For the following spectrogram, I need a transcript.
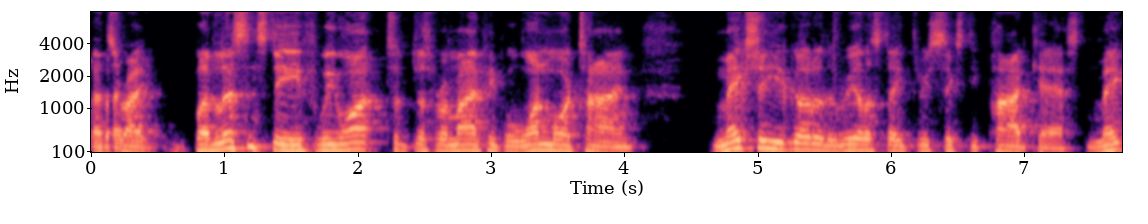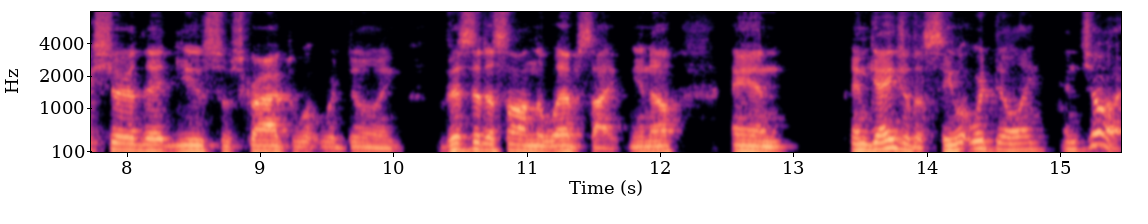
That's but, right. But listen, Steve, we want to just remind people one more time. Make sure you go to the Real Estate 360 podcast. Make sure that you subscribe to what we're doing. Visit us on the website, you know, and engage with us. See what we're doing. Enjoy.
